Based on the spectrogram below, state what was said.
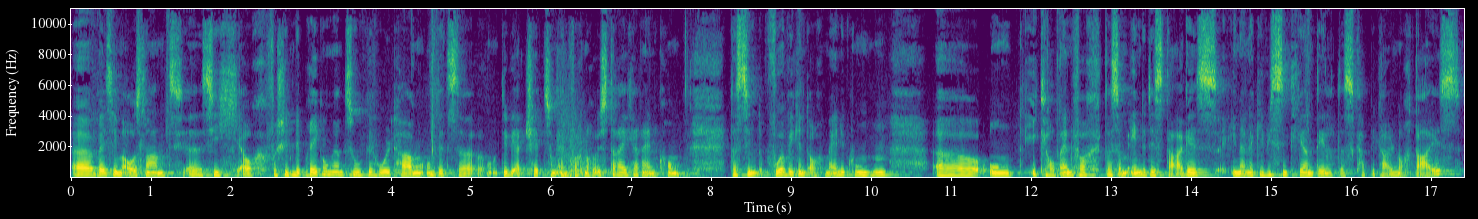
äh, weil sie im Ausland äh, sich auch verschiedene Prägungen zugeholt haben und jetzt die Wertschätzung einfach nach Österreich hereinkommt. Das sind vorwiegend auch meine Kunden. Und ich glaube einfach, dass am Ende des Tages in einer gewissen Klientel das Kapital noch da ist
